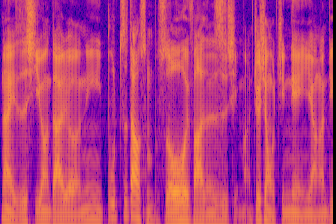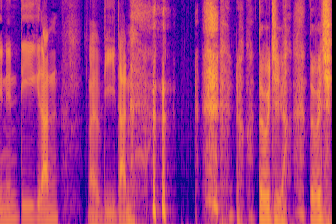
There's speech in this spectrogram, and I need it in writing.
那也是希望大家你不知道什么时候会发生事情嘛，就像我今天一样啊，今天第一单，哎，第一单。对不起啊，对不起。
